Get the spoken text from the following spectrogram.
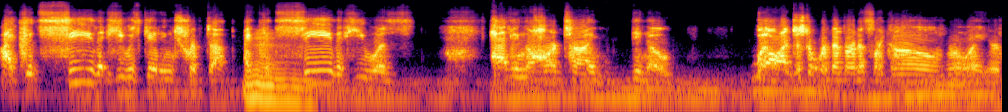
I could see that he was getting tripped up. I could Mm. see that he was having a hard time, you know. Well, I just don't remember. And it's like, oh, Roy, you're,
